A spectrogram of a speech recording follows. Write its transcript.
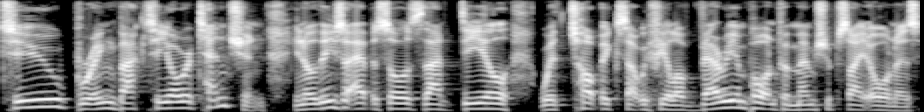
to bring back to your attention. You know, these are episodes that deal with topics that we feel are very important for membership site owners.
